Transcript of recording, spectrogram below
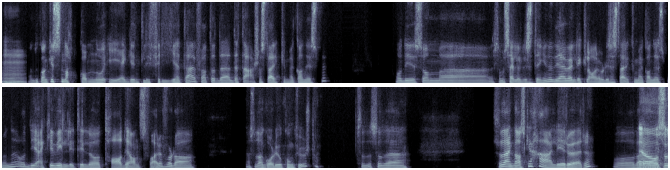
Mm. Du kan ikke snakke om noe egentlig frihet der, for det, dette er så sterke mekanismer. Og de som, uh, som, selger disse tingene, de er veldig klar over disse sterke mekanismene, og de er ikke villige til å ta det ansvaret, for da, altså, da går det jo konkurs. Da. Så, så, det, så, det, er en ganske herlig røre. Ja, og så,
